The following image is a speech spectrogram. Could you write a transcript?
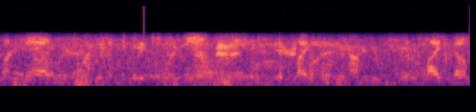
One day, it's like, it's like, um,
